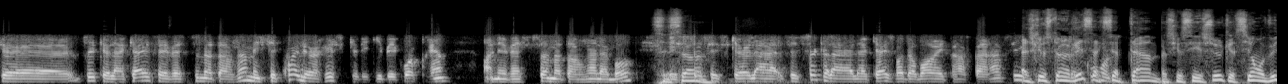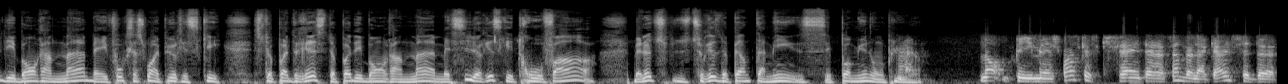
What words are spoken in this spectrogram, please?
que, tu sais, que la Caisse investit notre argent, mais c'est quoi le risque que les Québécois prennent en investissant notre argent là-bas? C'est ça. c'est ce que la, c'est ça que la, la, Caisse va devoir être transparente. Est-ce que c'est un risque acceptable? Parce que c'est sûr que si on veut des bons rendements, ben, il faut que ce soit un peu risqué. Si t'as pas de risque, t'as pas des bons rendements. Mais si le risque est trop fort, ben là, tu, tu risques de perdre ta mise. C'est pas mieux non plus, là. Non, puis mais je pense que ce qui serait intéressant de la Caisse, c'est de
